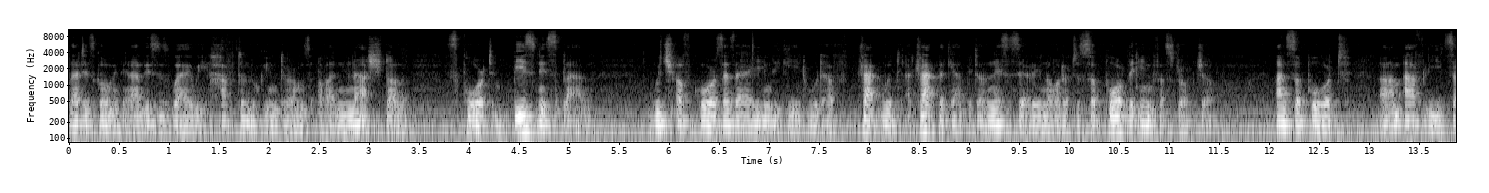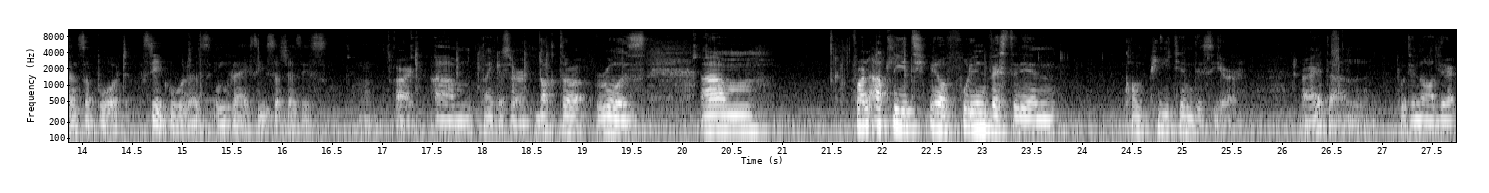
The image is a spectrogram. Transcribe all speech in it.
that is coming in. And this is why we have to look in terms of a national sport business plan, which, of course, as I indicate, would have would attract the capital necessary in order to support the infrastructure and support um, athletes and support stakeholders in crises such as this. All right. Um, thank you, sir. Dr. Rose, um, for an athlete, you know, fully invested in competing this year, right, and putting all their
